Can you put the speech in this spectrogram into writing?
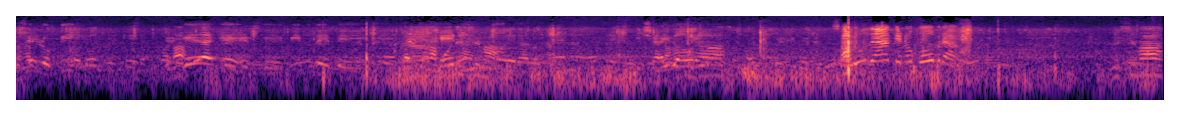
Ese es lo que el que era, el que vino de, de, de Cartagena buenísima. y se ha ido ahora. Saluda, que no cobra. Buenísima.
